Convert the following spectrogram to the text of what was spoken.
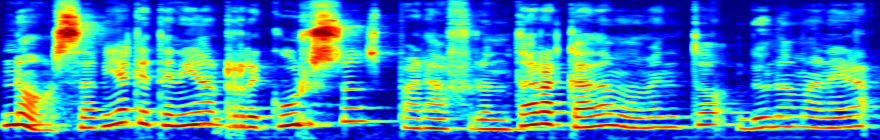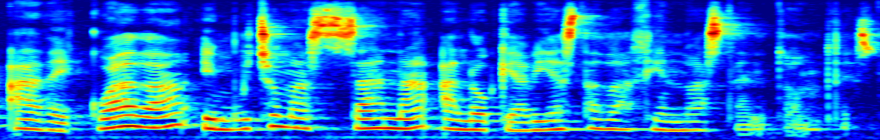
No, sabía que tenía recursos para afrontar cada momento de una manera adecuada y mucho más sana a lo que había estado haciendo hasta entonces.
